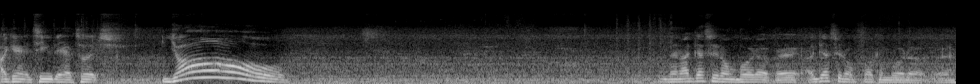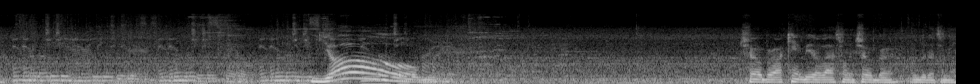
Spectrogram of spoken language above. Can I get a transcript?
I guarantee you they have Twitch. Yo! Then I guess we don't board up, right? I guess we don't fucking board up. Emoji Yo! Chill, bro. I can't be the last one. Chill, bro. Don't do that to me.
